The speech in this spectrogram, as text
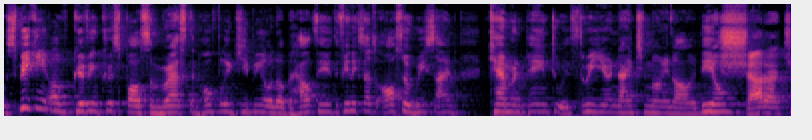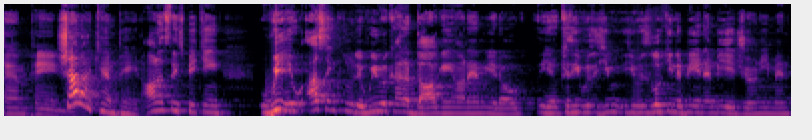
speaking of giving Chris Paul some rest and hopefully keeping him a little bit healthy, the Phoenix Suns also re-signed Cameron Payne to a three-year, nineteen million dollar deal. Shout out Cam Payne. Shout out Cam Payne. Honestly speaking, we us included, we were kind of dogging on him, you know, you know, because he was he, he was looking to be an NBA journeyman,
